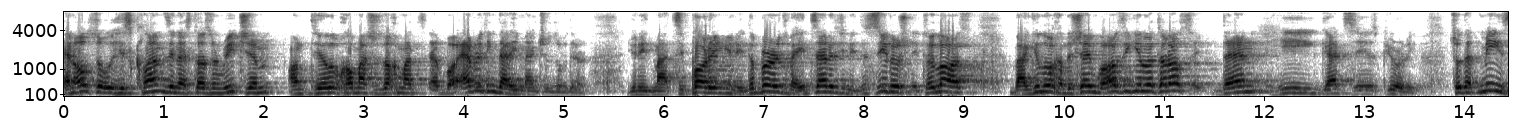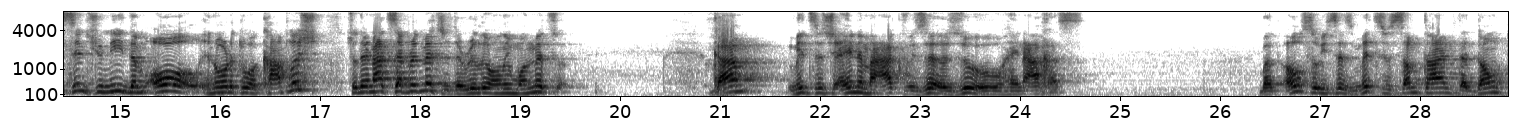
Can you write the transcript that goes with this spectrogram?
and also his cleanliness doesn't reach him until everything that he mentions over there. You need matziporim, you need the birds, you need the sirush, you need and the Then he gets his purity. So that means since you need them all in order to accomplish, so they're not separate mitzvahs. They're really only one mitzvah. Gam mitzvah she'ene ma'ak v'ze'zu hein achas. But also he says mitzvahs sometimes that don't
